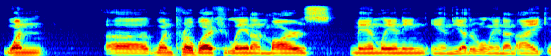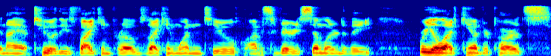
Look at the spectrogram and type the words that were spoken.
One uh, one probe will actually land on Mars, man landing, and the other will land on Ike. And I have two of these Viking probes, Viking 1 and 2, obviously very similar to the real life counterparts,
